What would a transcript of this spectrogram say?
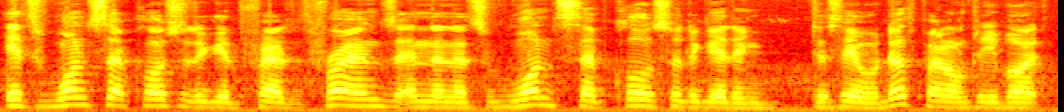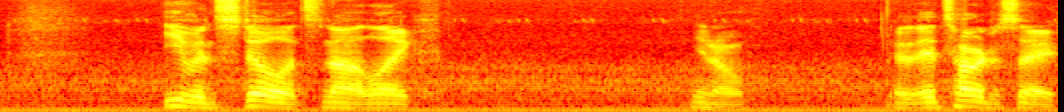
it's one step closer to get friends with friends, and then it's one step closer to getting disabled death penalty. But even still, it's not like you know, it's hard to say.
